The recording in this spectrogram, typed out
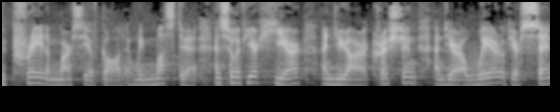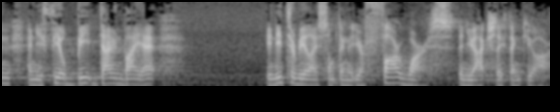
We pray the mercy of God and we must do it. And so if you're here and you are a Christian and you're aware of your sin and you feel beat down by it, you need to realize something that you're far worse than you actually think you are.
